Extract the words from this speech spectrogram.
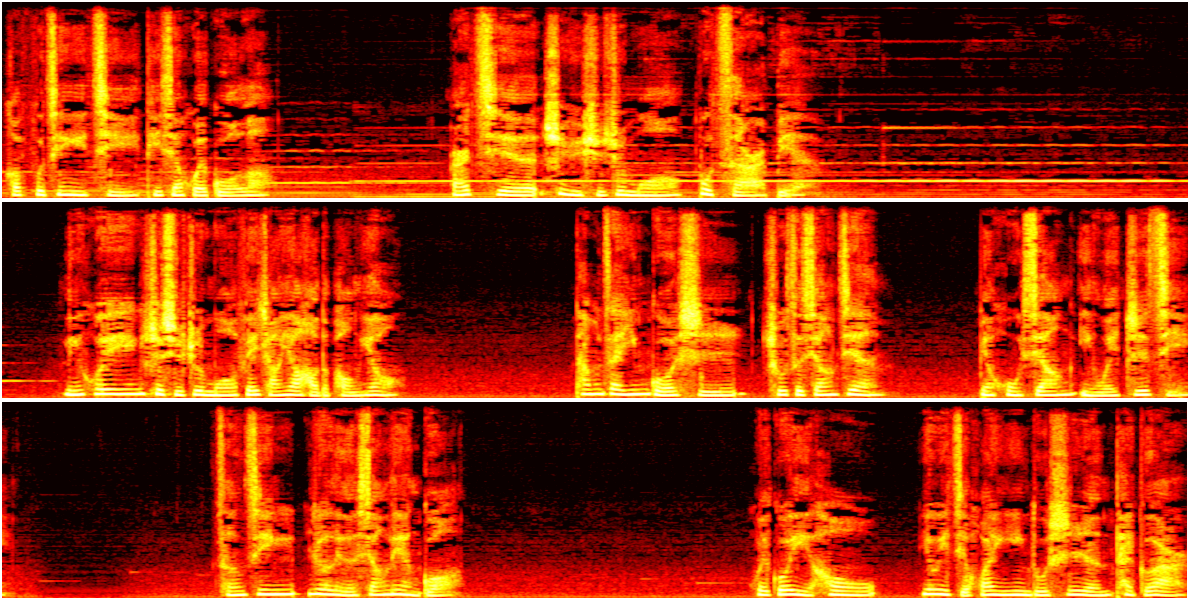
和父亲一起提前回国了，而且是与徐志摩不辞而别。林徽因是徐志摩非常要好的朋友。他们在英国时初次相见，便互相引为知己。曾经热烈的相恋过。回国以后，又一起欢迎印度诗人泰戈尔，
